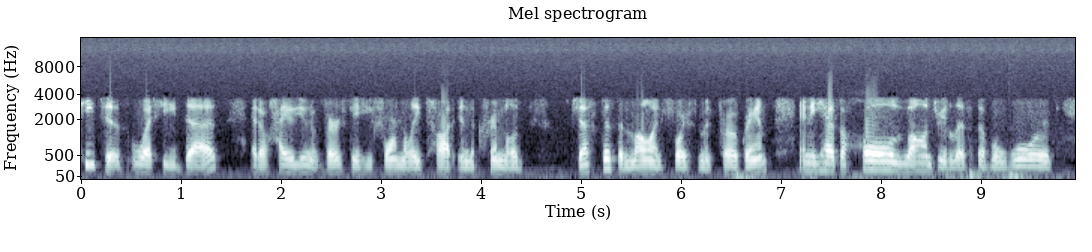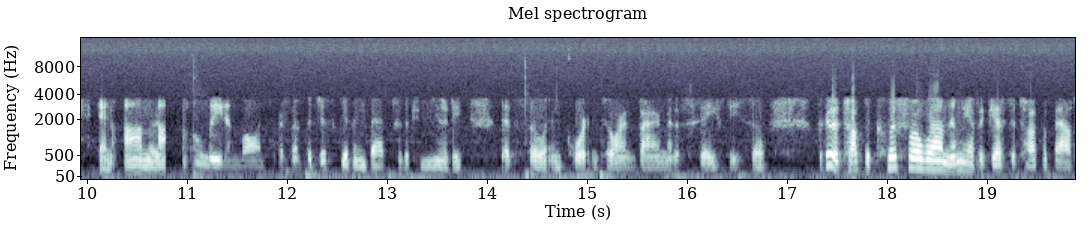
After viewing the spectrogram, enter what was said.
teaches what he does at Ohio University. He formerly taught in the criminal justice and law enforcement programs, and he has a whole laundry list of awards and honors, not only in law enforcement, but just giving back to the community that's so important to our environment of safety. So we're going to talk to Cliff for a while, and then we have a guest to talk about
